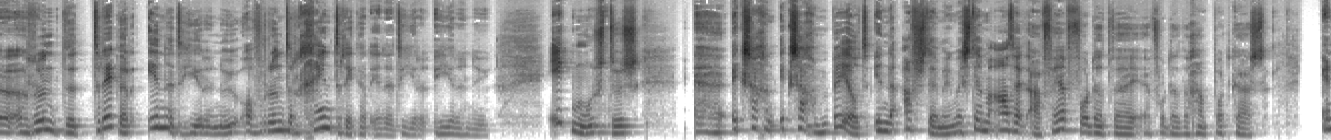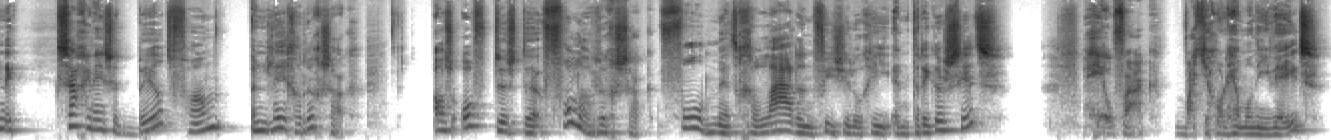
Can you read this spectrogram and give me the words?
uh, runt de trigger in het hier en nu of runt er geen trigger in het hier, hier en nu? Ik moest dus, uh, ik, zag een, ik zag een beeld in de afstemming. We stemmen altijd af hè, voordat, wij, voordat we gaan podcasten. En ik zag ineens het beeld van een lege rugzak. Alsof dus de volle rugzak vol met geladen fysiologie en triggers zit heel vaak wat je gewoon helemaal niet weet.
